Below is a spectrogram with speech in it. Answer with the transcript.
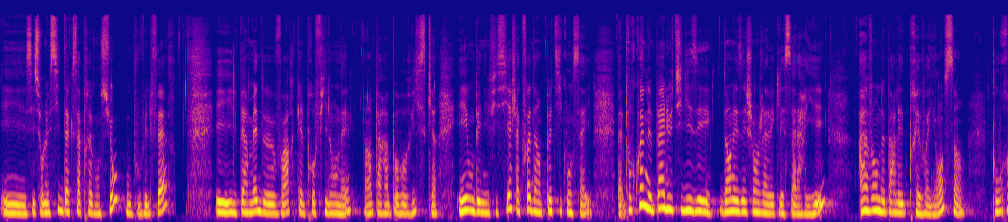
Et c'est sur le site d'AXA Prévention, vous pouvez le faire. Et il permet de voir quel profil on est hein, par rapport au risque. Et on bénéficie à chaque fois d'un petit conseil. Ben, pourquoi ne pas l'utiliser dans les échanges avec les salariés avant de parler de prévoyance pour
